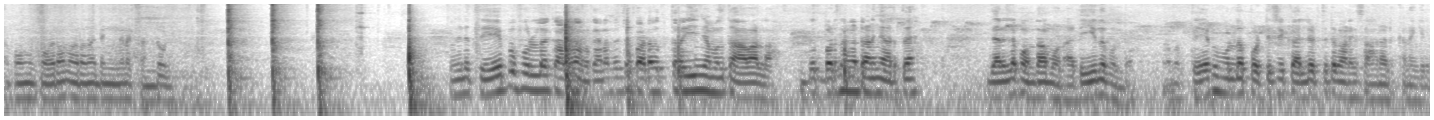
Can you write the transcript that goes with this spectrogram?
അപ്പോൾ നമുക്ക് ഓരോന്ന് ഓരോന്നായിട്ട് ഇങ്ങനെ കണ്ടോളൂ. അപ്പോൾ ഇതിന്റെ തേപ്പ് ഫുള്ള് കളയണം കാരണം എന്താ വെച്ചാൽ പടം ഇത്രയും നമുക്ക് താവാനുള്ള. ഇത് ഇവിടുന്ന് അങ്ങോട്ടാണ് ഞാൻ അടുത്ത ജനലിൽ പൊന്താൻ പോകണം അടിയിൽ നിന്ന് പൊന്തും. അപ്പോൾ തേപ്പ് ഫുള്ള് പൊട്ടിച്ച് കല്ലെടുത്തിട്ട് വേണമെങ്കിൽ സാധനം എടുക്കണമെങ്കിൽ.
